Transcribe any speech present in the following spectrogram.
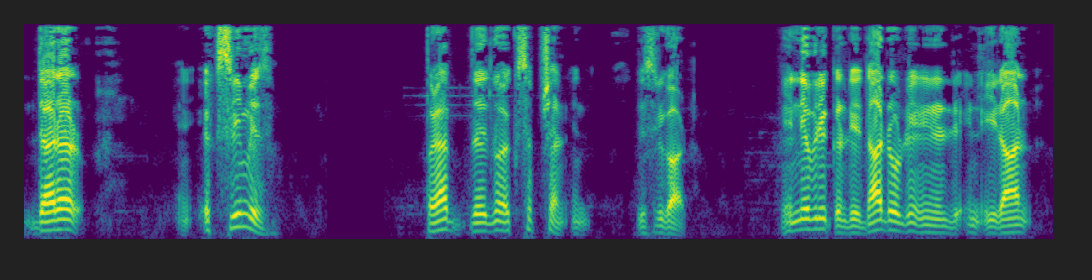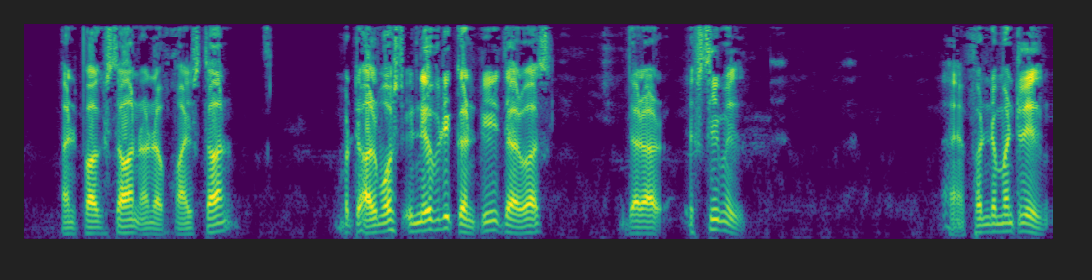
there are extremism Perhaps there is no exception in this regard. In every country, not only in Iran and Pakistan and Afghanistan, but almost in every country there are extremism and fundamentalism.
